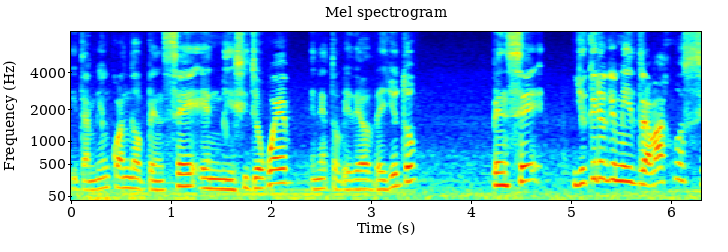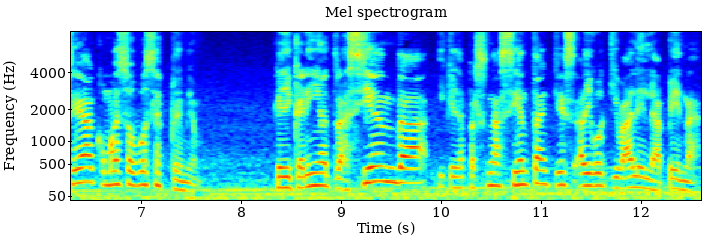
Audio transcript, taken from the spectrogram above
y también cuando pensé en mi sitio web, en estos videos de YouTube, pensé, yo quiero que mi trabajo sea como esos voces premium. Que el cariño trascienda y que las personas sientan que es algo que vale la pena.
